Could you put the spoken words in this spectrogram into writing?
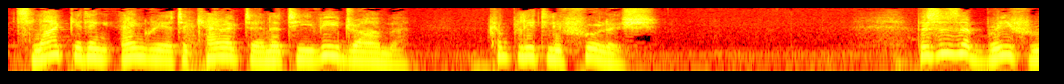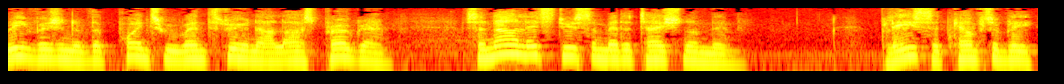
It's like getting angry at a character in a TV drama. Completely foolish. This is a brief revision of the points we went through in our last program. So now let's do some meditation on them. Please sit comfortably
